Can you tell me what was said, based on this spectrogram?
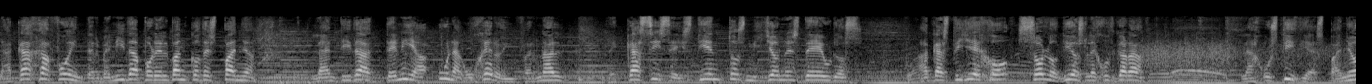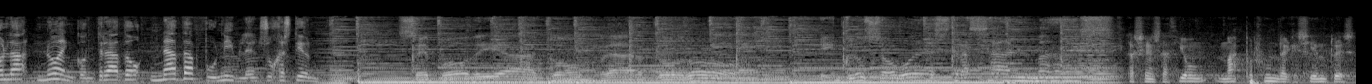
la caja fue intervenida por el Banco de España. La entidad tenía un agujero infernal de casi 600 millones de euros. A Castillejo solo Dios le juzgará. La justicia española no ha encontrado nada punible en su gestión. Se podía comprar todo, incluso vuestras almas. La sensación más profunda que siento es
